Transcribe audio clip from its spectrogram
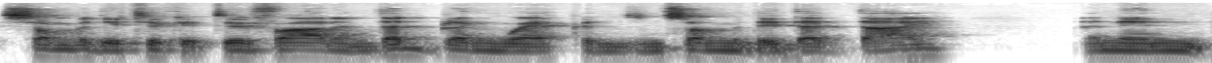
somebody took it too far and did bring weapons, and somebody did die. And then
